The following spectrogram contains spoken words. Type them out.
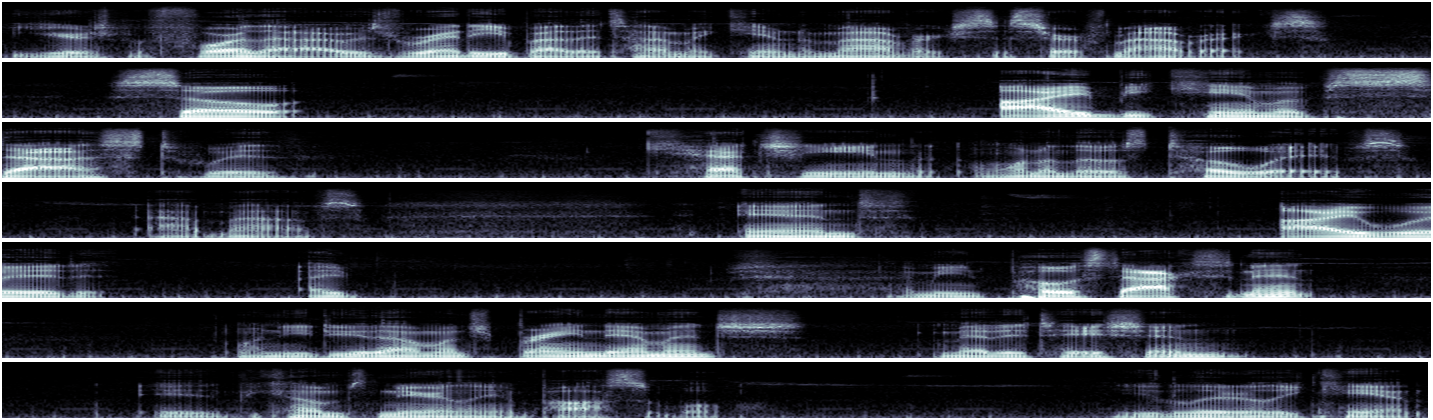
years before that. I was ready by the time I came to Mavericks to surf Mavericks. So I became obsessed with catching one of those tow waves at Mavs. And I would I I mean post accident when you do that much brain damage, meditation it becomes nearly impossible. You literally can't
